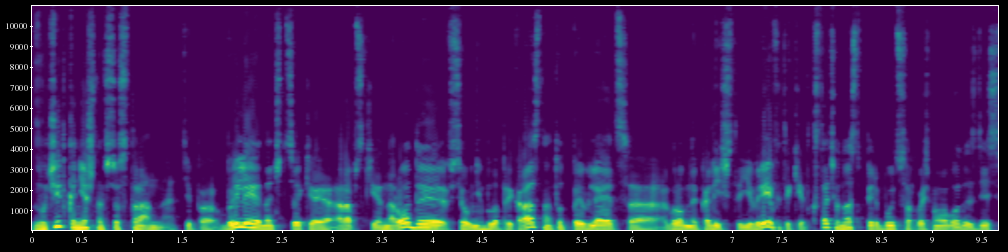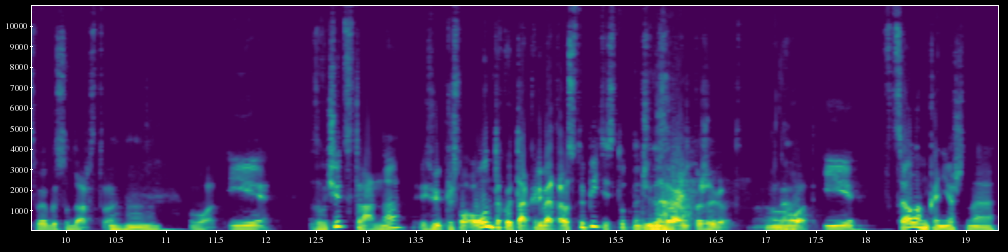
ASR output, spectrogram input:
звучит, конечно, все странно. Типа, были, значит, всякие арабские народы, все у них было прекрасно, а тут появляется огромное количество евреев, и такие, кстати, у нас теперь будет с 48 года здесь свое государство. Угу. Вот. И Звучит странно. И пришло он такой, так, ребята, расступитесь, тут, значит, да. Израиль поживет. Да. Вот. И в целом, конечно,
